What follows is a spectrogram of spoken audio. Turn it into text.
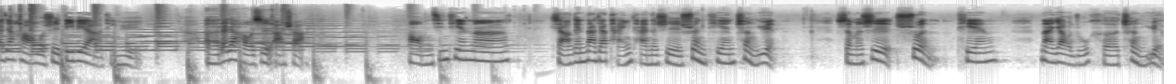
大家好，我是 Divya 婷宇。呃，大家好，我是阿莎。好，我们今天呢，想要跟大家谈一谈的是顺天称愿。什么是顺天？那要如何称愿？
